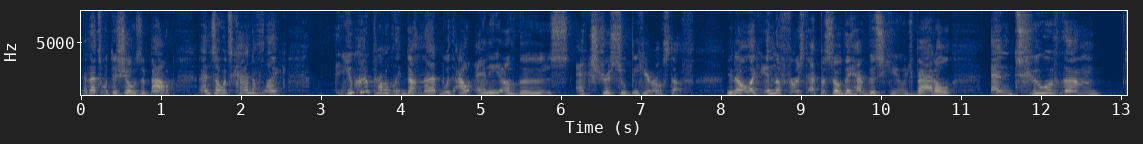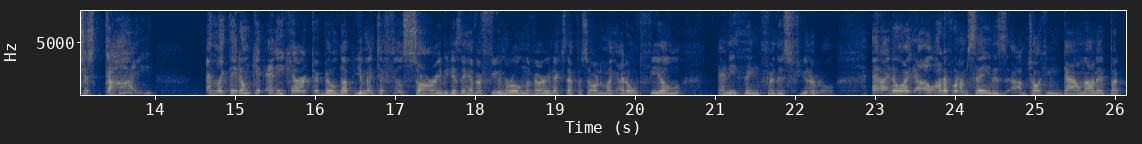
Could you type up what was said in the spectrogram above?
And that's what the show's about. And so it's kind of like you could have probably done that without any of the extra superhero stuff you know, like in the first episode, they have this huge battle, and two of them just die. And like they don't get any character build up. You're meant to feel sorry because they have a funeral in the very next episode. I'm like, I don't feel anything for this funeral. And I know I, a lot of what I'm saying is I'm talking down on it, but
